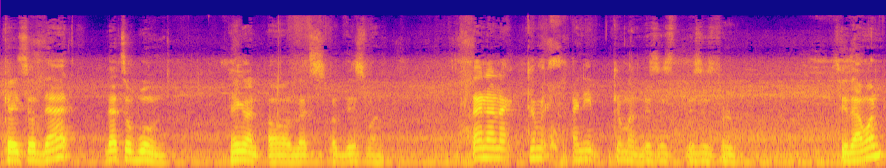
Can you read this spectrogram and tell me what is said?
Okay, so that that's a wound. Hang on. Oh, let's oh, this one. No, no, no. Come here. I need. Come on. This is this is for. See that one?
